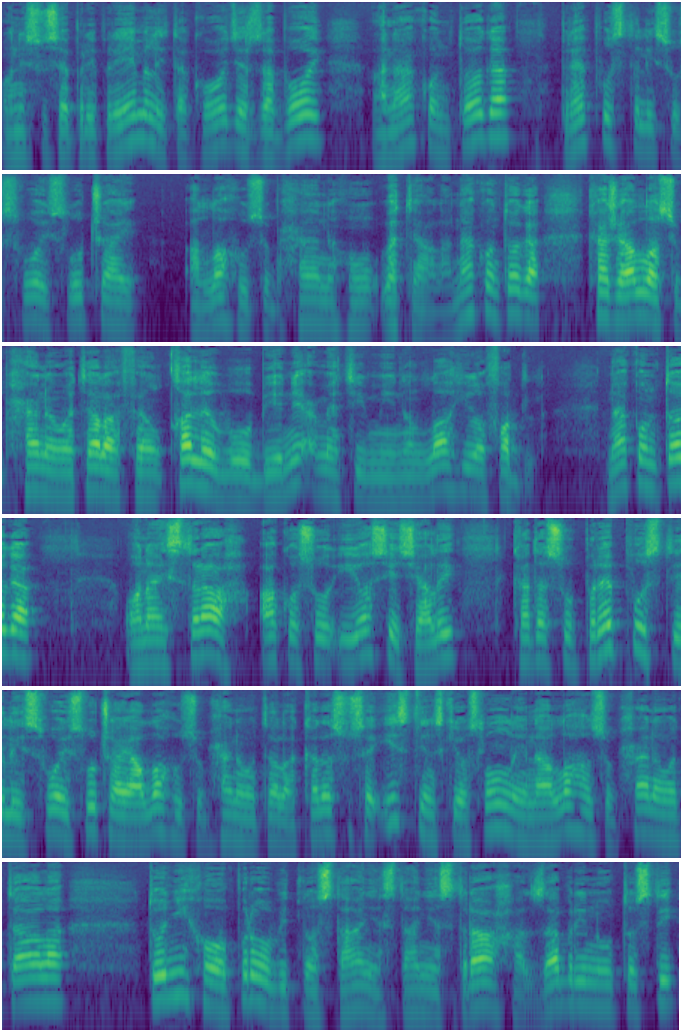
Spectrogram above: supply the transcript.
oni su se pripremili također za boj, a nakon toga prepustili su svoj slučaj Allahu subhanahu wa ta'ala. Nakon toga kaže Allah subhanahu wa ta'ala فَانْقَلَبُوا بِنِعْمَةِ مِنَ اللَّهِ وَفَضْلِ Nakon toga onaj strah ako su i osjećali kada su prepustili svoj slučaj Allahu subhanahu wa ta'ala, kada su se istinski oslonili na Allaha subhanahu wa ta'ala, to njihovo prvobitno stanje, stanje straha, zabrinutosti,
